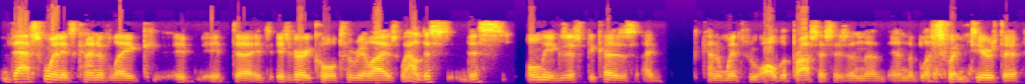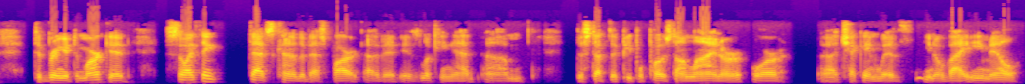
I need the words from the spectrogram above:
that's when it's kind of like it it, uh, it it's very cool to realize, wow, this this only exists because I kind of went through all the processes and the and the blood, sweat, and tears to to bring it to market. So I think that's kind of the best part of it is looking at um, the stuff that people post online or or uh, check in with you know via email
